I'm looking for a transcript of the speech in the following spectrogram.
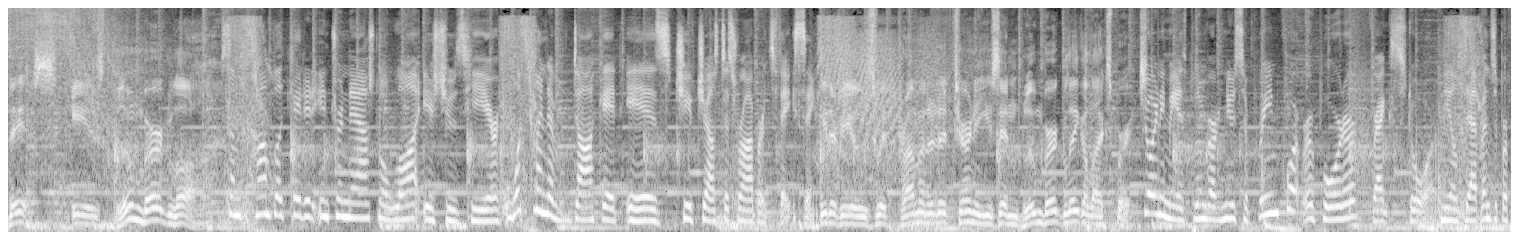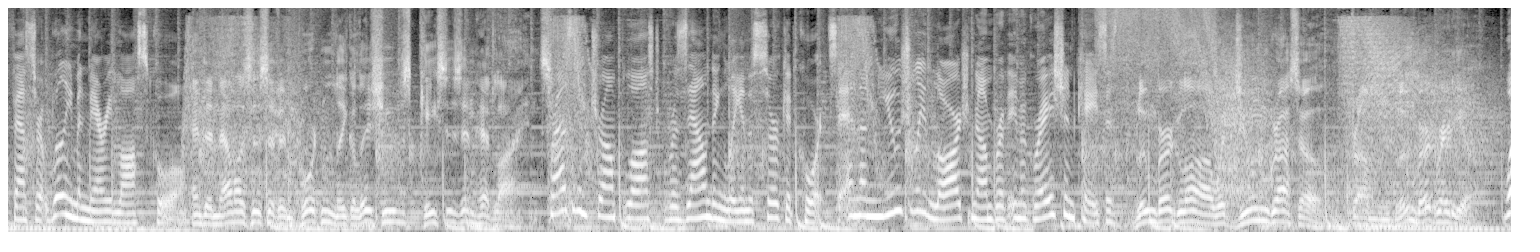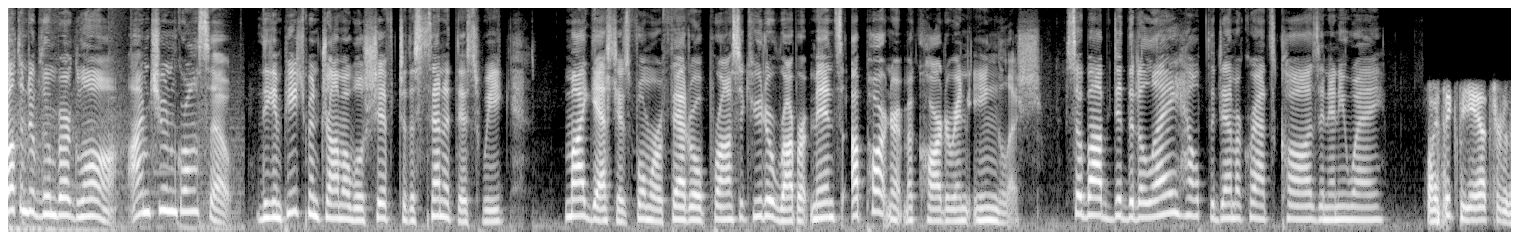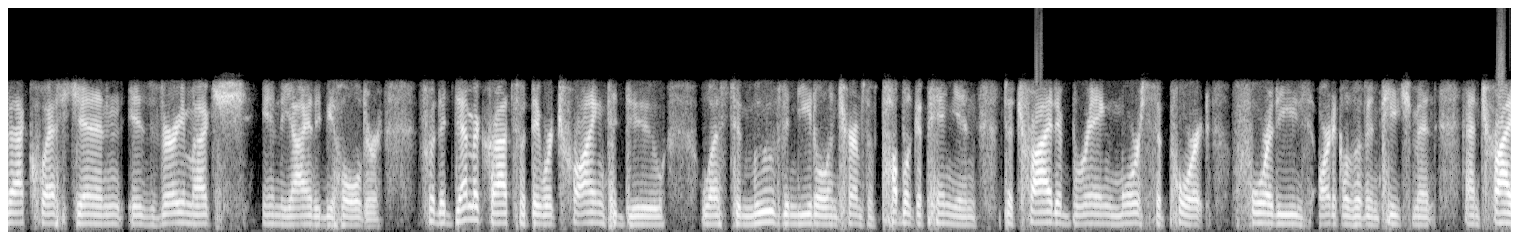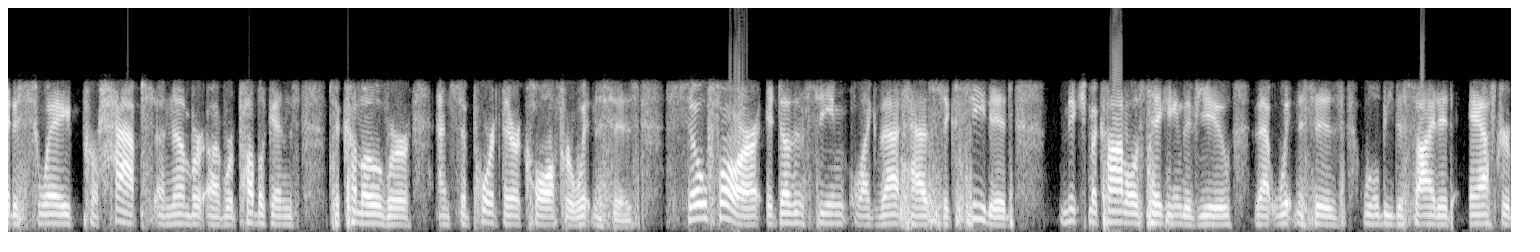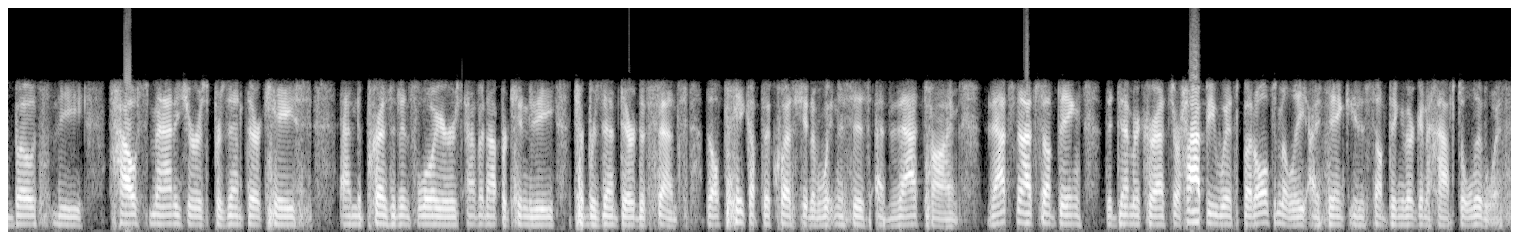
This is Bloomberg Law. Some complicated international law issues here. What kind of docket is Chief Justice Roberts facing? Interviews with prominent attorneys and Bloomberg legal experts. Joining me is Bloomberg News Supreme Court reporter Greg Stohr. Neal Devins, a professor at William and Mary Law School. And analysis of important legal issues, cases, and headlines. President Trump lost resoundingly in the circuit courts, an unusually large number of immigration cases. Bloomberg Law with June Grosso from Bloomberg Radio. Welcome to Bloomberg Law. I'm June Grosso. The impeachment drama will shift to the Senate this week. My guest is former federal prosecutor Robert Mintz, a partner at McCarter and English. So, Bob, did the delay help the Democrats' cause in any way? Well, I think the answer to that question is very much in the eye of the beholder. For the Democrats, what they were trying to do was to move the needle in terms of public opinion to try to bring more support for these articles of impeachment and try to sway perhaps a number of Republicans to come over and support their call for witnesses. So far, it doesn't seem like that has succeeded, Mitch McConnell is taking the view that witnesses will be decided after both the House managers present their case and the president's lawyers have an opportunity to present their defense. They'll take up the question of witnesses at that time. That's not something the Democrats are happy with, but ultimately, I think it is something they're going to have to live with.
